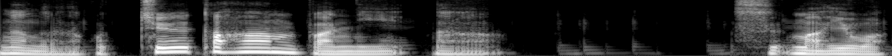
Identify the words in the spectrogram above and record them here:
う、なんだろうな、こう中途半端にな、す、まあ要は、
